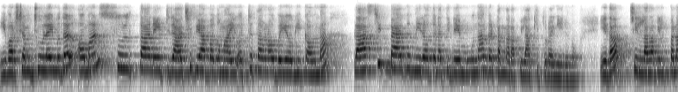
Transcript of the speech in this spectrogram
ഈ വർഷം ജൂലൈ മുതൽ ഒമാൻ സുൽത്താനേറ്റ് രാജ്യവ്യാപകമായി ഒറ്റത്തവണ ഉപയോഗിക്കാവുന്ന പ്ലാസ്റ്റിക് ബാഗ് നിരോധനത്തിന്റെ മൂന്നാം ഘട്ടം നടപ്പിലാക്കി തുടങ്ങിയിരുന്നു. ഇത് ചില്ലറ വിൽപ്പന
